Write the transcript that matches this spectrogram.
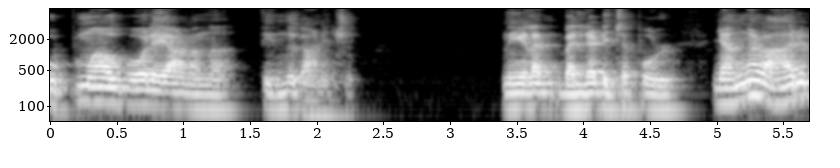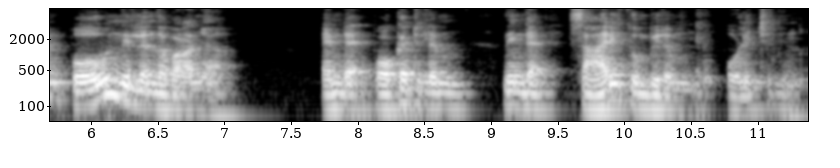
ഉപ്പുമാവ് പോലെയാണെന്ന് തിന്നു കാണിച്ചു. നീളൻ ബെല്ലടിച്ചപ്പോൾ ഞങ്ങൾ ആരും പോകുന്നില്ലെന്ന് പറഞ്ഞ് എന്റെ പോക്കറ്റിലും നിന്റെ സാരി തുമ്പിലും ഒളിച്ചു നിന്നു.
